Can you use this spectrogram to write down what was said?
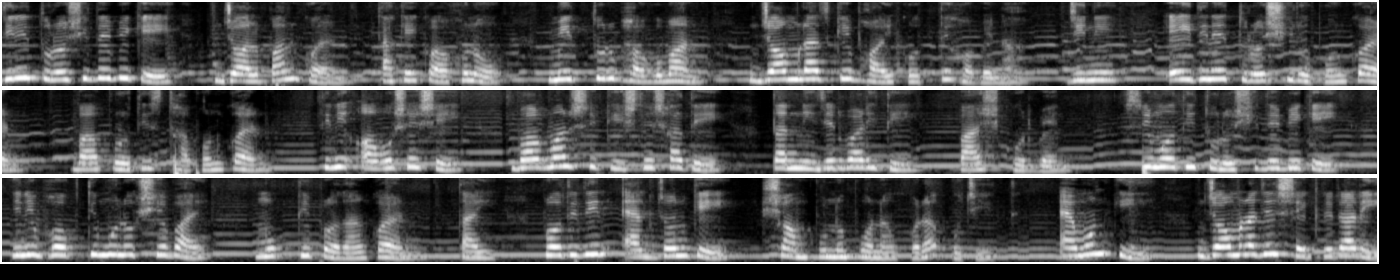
যিনি তুলসী দেবীকে জলপান করেন, তাকে কখনো মৃত্যুর ভগবান যমরাজকে ভয় করতে হবে না। যিনি এই দিনে তুলসী রোপণ করেন বা প্রতিস্থাপন করেন, তিনি অবশেষে ভগবান শ্রীকৃষ্ণের সাথে তার নিজের বাড়িতে বাস করবেন। শ্রীমতী তুলসী দেবীকে যিনি ভক্তিমূলক সেবায় মুক্তি প্রদান করেন, তাই প্রতিদিন একজনকে সম্পূর্ণ প্রণাম করা উচিত। এমনকি যমরাজের সেক্রেটারি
